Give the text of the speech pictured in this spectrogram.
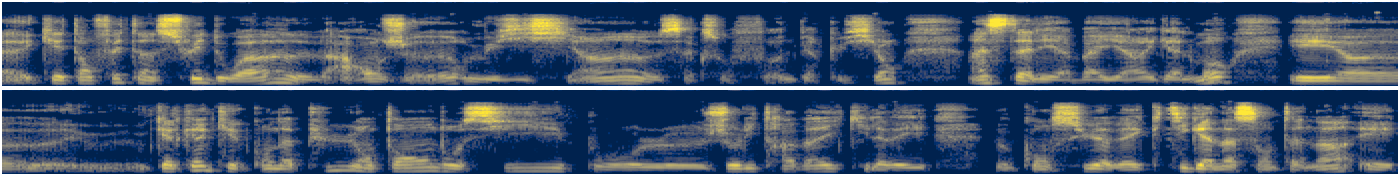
euh, qui est en fait un Suédois, euh, arrangeur, musicien, euh, saxophone, percussion, installé à Bahia également, et quelqu'un qu'on a pu entendre aussi pour le joli travail qu'il avait conçu avec Tigana Santana et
